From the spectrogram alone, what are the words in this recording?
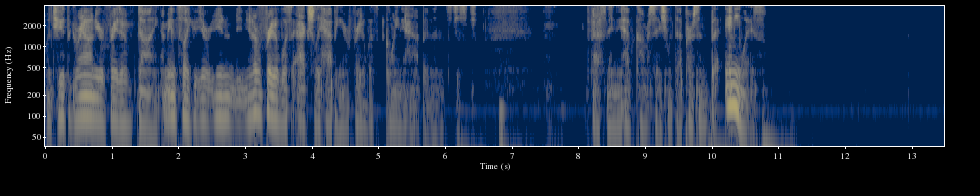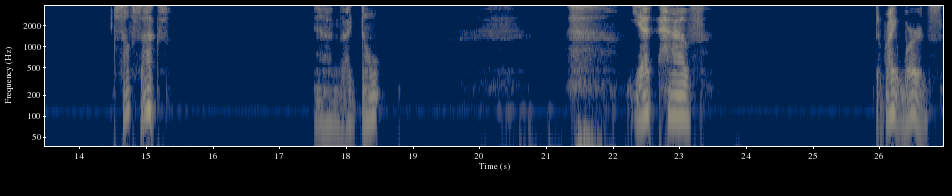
Once you hit the ground you're afraid of dying. I mean it's like you're you're, you're never afraid of what's actually happening. You're afraid of what's going to happen. And it's just fascinating to have a conversation with that person. But anyways self sucks. And I don't yet have the right words.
